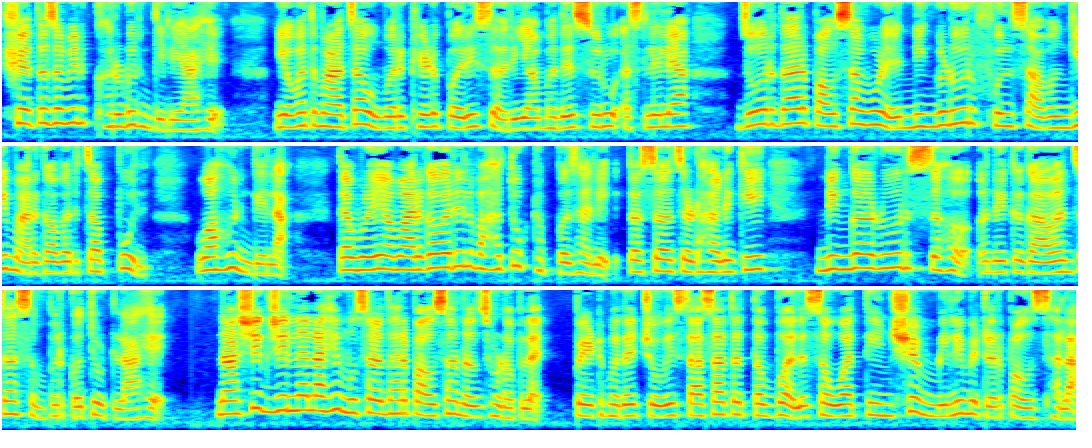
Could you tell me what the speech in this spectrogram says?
शेतजमीन खरडून गेली आहे. यवतमाळचा उमरखेड परिसर यामध्ये सुरू असलेल्या जोरदार पावसामुळे निंगणूर फुलसावंगी मार्गावरचा पूल वाहून गेला. त्यामुळे या मार्गावरील वाहतूक ठप्प झाली. तसंच ढानकी निंगणूरसह अनेक गावांचा संपर्क तुटला आहे. नाशिक जिल्ह्यालाही मुसळधार पावसानं झोडपलाय. पेठमध्ये चोवीस तासात तब्बल सव्वा तीनशे मिलीमीटर पाऊस झाला.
